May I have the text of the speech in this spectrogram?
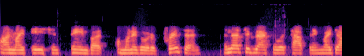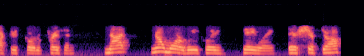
on my patient's pain, but I'm going to go to prison. And that's exactly what's happening. My doctors go to prison, not no more weekly, daily. They're shipped off,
